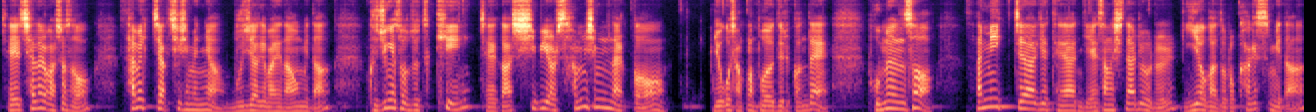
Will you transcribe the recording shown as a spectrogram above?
제 채널 가셔서 삼익제약 치시면요 무지하게 많이 나옵니다. 그 중에서도 특히 제가 12월 30날 거 요거 잠깐 보여드릴 건데 보면서 삼익제약에 대한 예상 시나리오를 이어가도록 하겠습니다.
